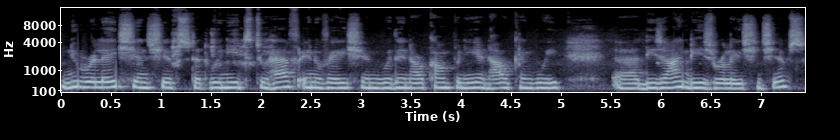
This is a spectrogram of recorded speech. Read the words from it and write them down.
new relationships that we need to have innovation within our company and how can we uh, design these relationships?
